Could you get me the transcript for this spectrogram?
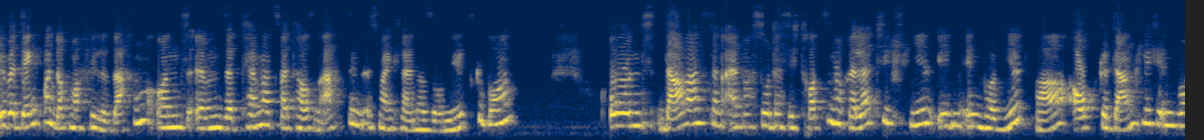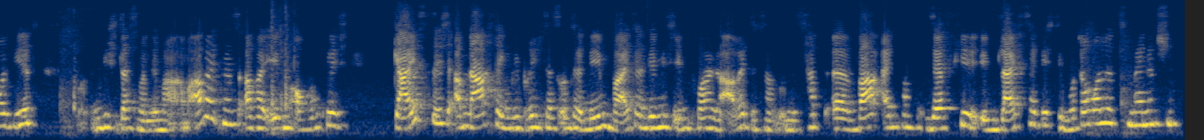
überdenkt man doch mal viele Sachen. Und im September 2018 ist mein kleiner Sohn Nils geboren. Und da war es dann einfach so, dass ich trotzdem noch relativ viel eben involviert war, auch gedanklich involviert. Nicht, dass man immer am Arbeiten ist, aber eben auch wirklich geistig am Nachdenken, wie bringe ich das Unternehmen weiter, in dem ich eben vorher gearbeitet habe. Und es hat, äh, war einfach sehr viel, eben gleichzeitig die Mutterrolle zu managen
